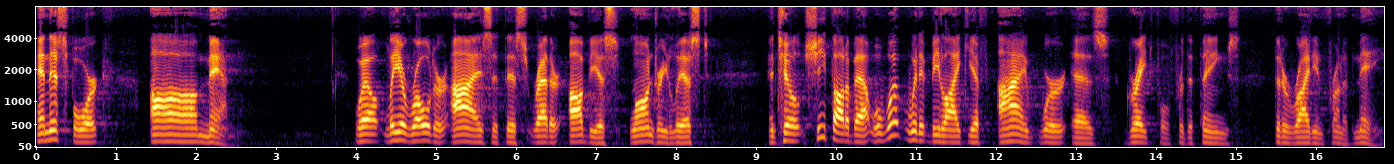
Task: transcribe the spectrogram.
and this fork. Amen. Well, Leah rolled her eyes at this rather obvious laundry list until she thought about, well, what would it be like if I were as grateful for the things that are right in front of me?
